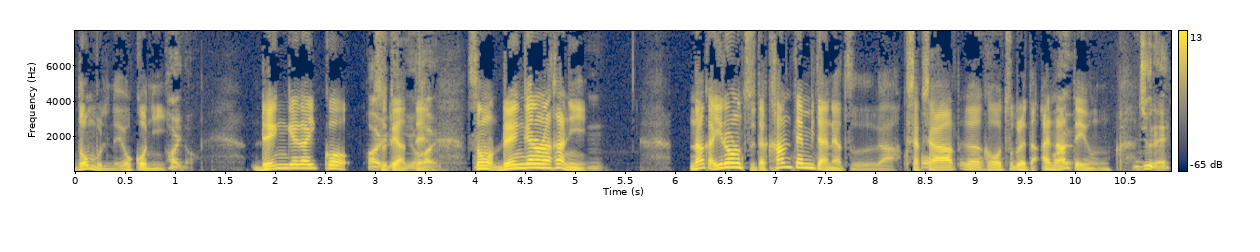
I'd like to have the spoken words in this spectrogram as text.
丼の横に、はいな。レンゲが一個はいついてあって、そのレンゲの中に、ん。なんか色のついた寒天みたいなやつが、くしゃくしゃがこう潰れた。あれなんて言うん、ジュレ。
